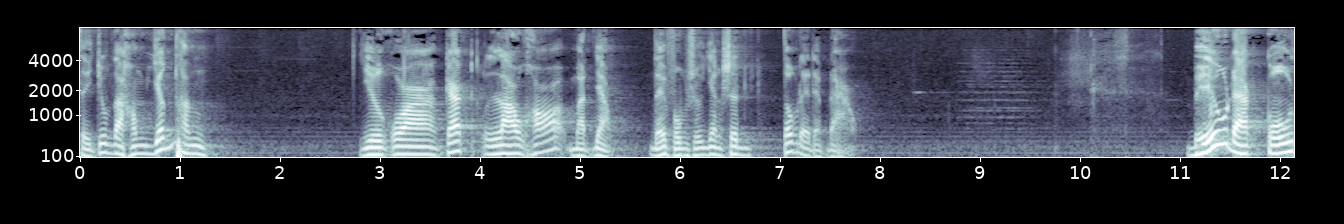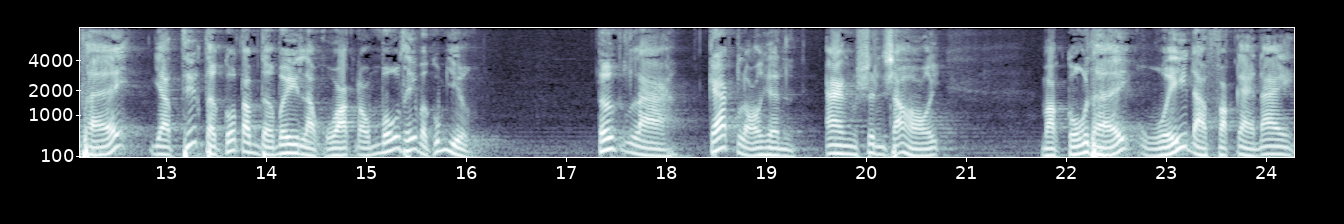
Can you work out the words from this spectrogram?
thì chúng ta không dấn thân vượt qua các lao khó mệt nhọc để phụng sự nhân sinh tốt đẹp đẹp đạo. Biểu đạt cụ thể và thiết thực của tâm từ bi là hoạt động bố thí và cúng dường tức là các loại hình an sinh xã hội. Mà cụ thể, quỹ đà Phật ngày nay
